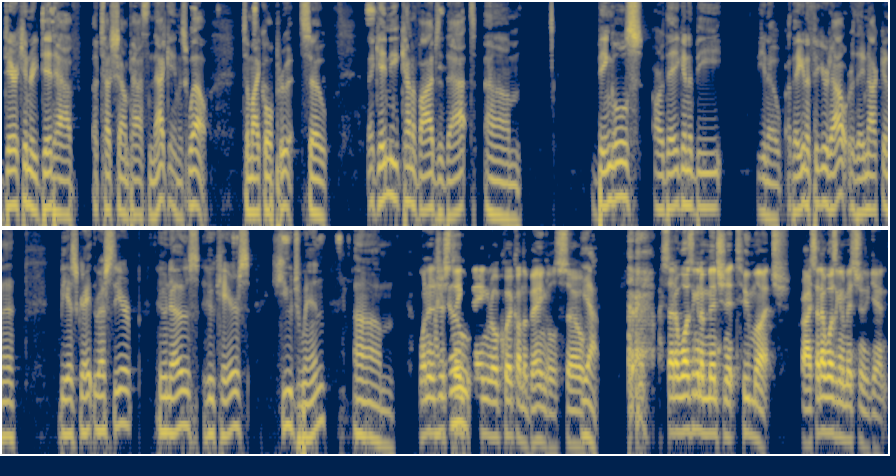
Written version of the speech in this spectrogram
Derrick Henry did have a touchdown pass in that game as well to MyCole Pruitt. So it gave me kind of vibes of that. Um, Bengals are they going to be, you know, are they going to figure it out? Are they not going to be as great the rest of the year? Who knows? Who cares? Huge win. Um, One interesting know- thing, real quick, on the Bengals. So yeah, I said I wasn't going to mention it too much. Or I said I wasn't going to mention it again.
